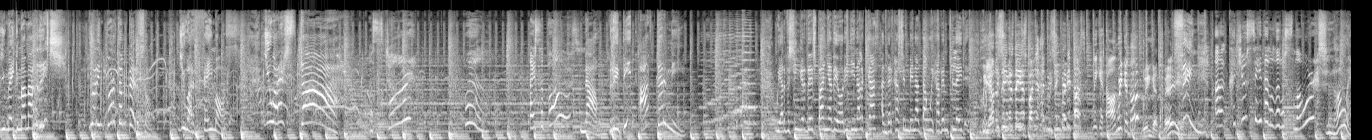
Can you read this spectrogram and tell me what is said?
You make mama rich. You are important person. You are famous. You are a star. We are the singers de España, the original cast, and there hasn't been a time we haven't played it. We are the singers de España and we sing very fast. We get on? We get on. We get paid. Sing! Uh, could you say that a little slower? Slower.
